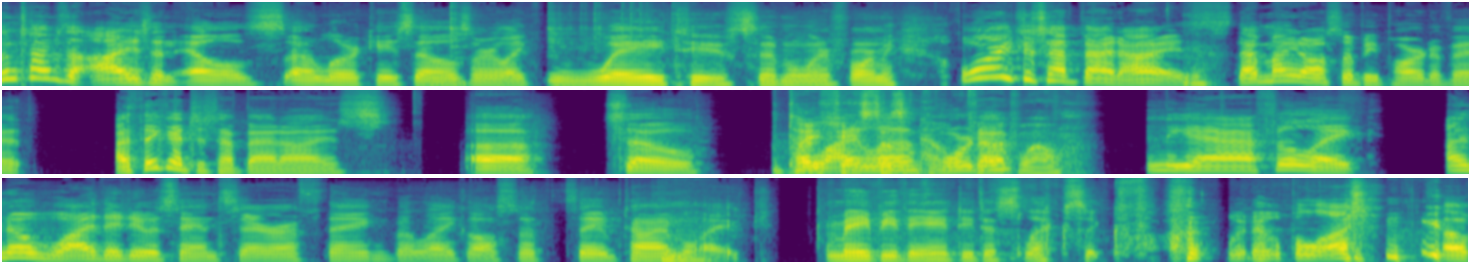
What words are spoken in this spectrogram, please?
Sometimes the I's and L's, uh, lowercase L's, are like way too similar for me. Or I just have bad eyes. That might also be part of it. I think I just have bad eyes. Uh, so The typeface Lila doesn't help that well. yeah, I feel like I know why they do a sans serif thing, but like also at the same time, Hmm. like maybe the anti-dyslexic font would help a lot. Um,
